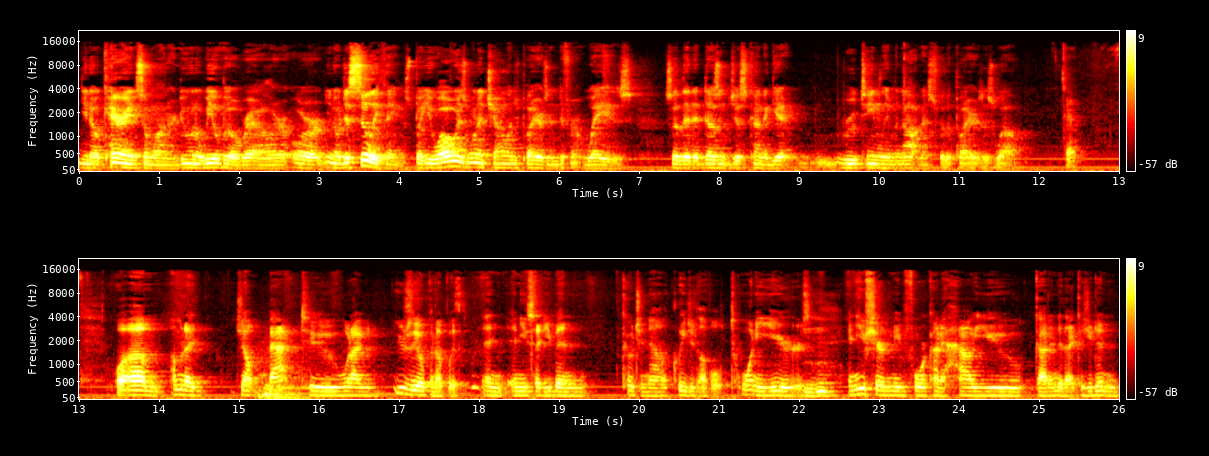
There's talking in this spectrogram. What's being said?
you know, carrying someone or doing a wheel rail or, or, you know, just silly things. But you always want to challenge players in different ways so that it doesn't just kind of get routinely monotonous for the players as well. Okay. Well, um, I'm going to jump back to what I would usually open up with. And, and you said you've been coaching now at collegiate level 20 years mm-hmm. and you shared with me before kind of how you got into that because you didn't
